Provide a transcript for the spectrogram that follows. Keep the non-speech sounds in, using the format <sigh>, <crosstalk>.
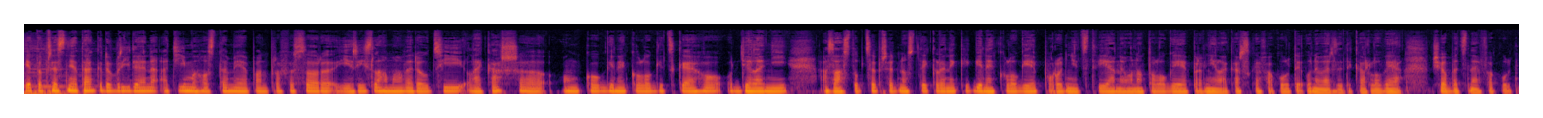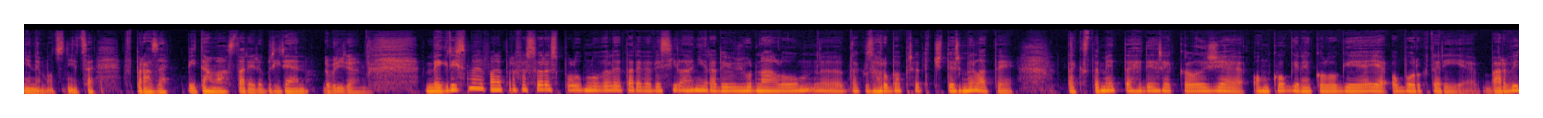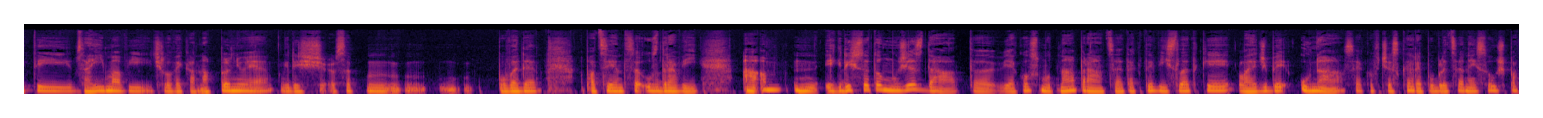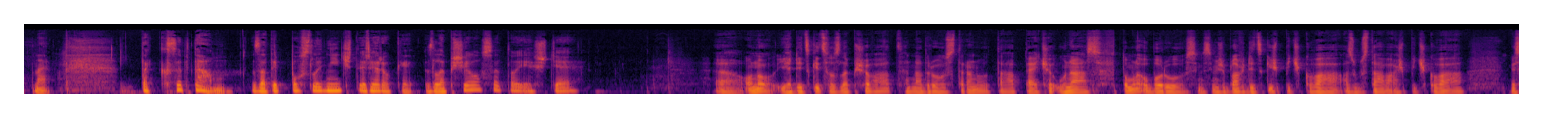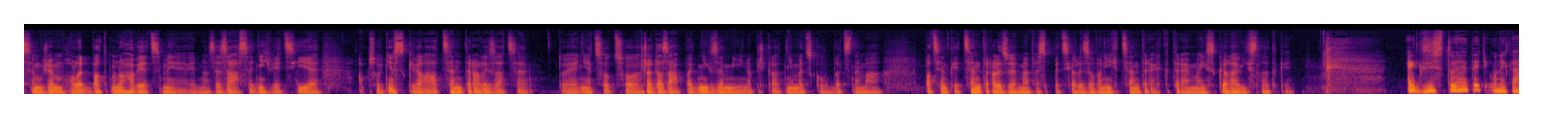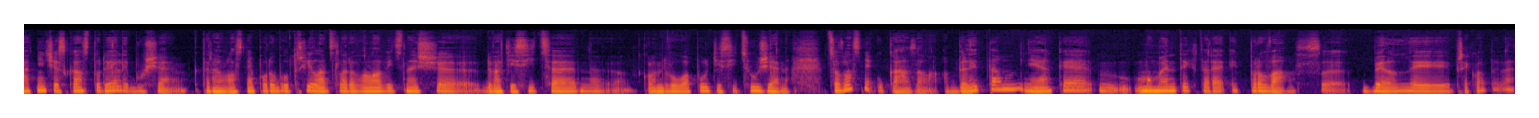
Je to přesně tak, dobrý den a tím hostem je pan profesor Jiří Sláma, vedoucí lékař onkogynekologického oddělení a zástupce přednosti kliniky gynekologie, porodnictví a neonatologie první lékařské fakulty Univerzity Karlovy a Všeobecné fakultní nemocnice v Praze. Vítám vás tady, dobrý den. Dobrý den. My, když jsme, pane profesore, spolu mluvili tady ve vysílání radiožurnálu, eh, tak zhruba před čtyřmi lety, tak jste mi tehdy řekl, že onkogynekologie je obor, který je barvitý, zajímavý, člověka naplňuje, když se mm, povede a pacient se uzdraví. A mm, i když se to může zdát eh, jako smutná práce, tak ty výsledky léčby u nás, jako v České republice, nejsou špatné. Tak se ptám, za ty poslední čtyři roky zlepšilo se to ještě ono je vždycky co zlepšovat, na druhou stranu ta péče u nás v tomhle oboru si myslím, že byla vždycky špičková a zůstává špičková. My se můžeme holedbat mnoha věcmi. Jedna ze zásadních věcí je absolutně skvělá centralizace. To je něco, co řada západních zemí, například Německo, vůbec nemá. Pacientky centralizujeme ve specializovaných centrech, které mají skvělé výsledky. Existuje teď unikátní česká studie Libuše, která vlastně po dobu tří let sledovala víc než 2000, eh, eh, kolem dvou a půl tisíců žen. Co vlastně ukázala? A byly tam nějaké momenty, které i pro vás eh, byly překvapivé?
